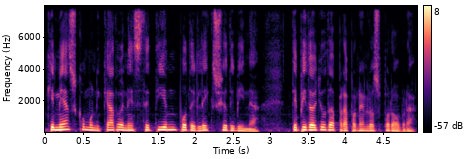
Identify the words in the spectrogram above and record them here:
que me has comunicado en este tiempo de lección divina. Te pido ayuda para ponerlos por obra.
